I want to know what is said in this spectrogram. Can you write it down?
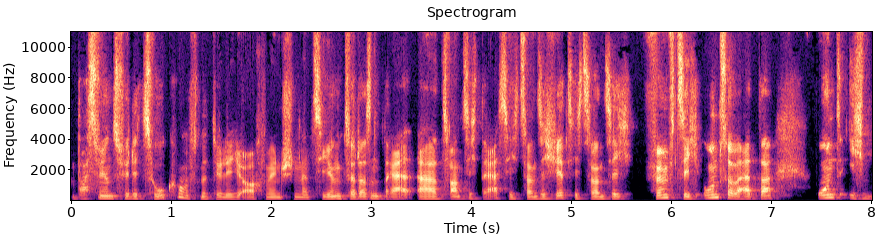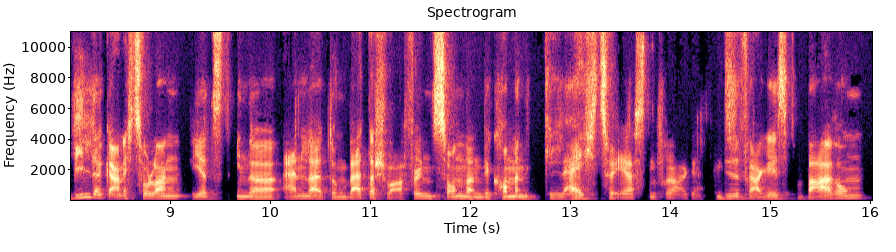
was wir uns für die Zukunft natürlich auch wünschen. Erziehung 2003, äh, 2030, 2040, 2050 und so weiter. Und ich will da gar nicht so lange jetzt in der Einleitung weiterschwafeln, sondern wir kommen gleich zur ersten Frage. Und diese Frage ist, warum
